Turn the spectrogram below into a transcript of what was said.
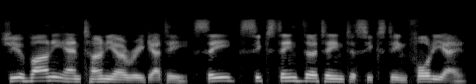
Giovanni Antonio Rigatti, c. 1613–1648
